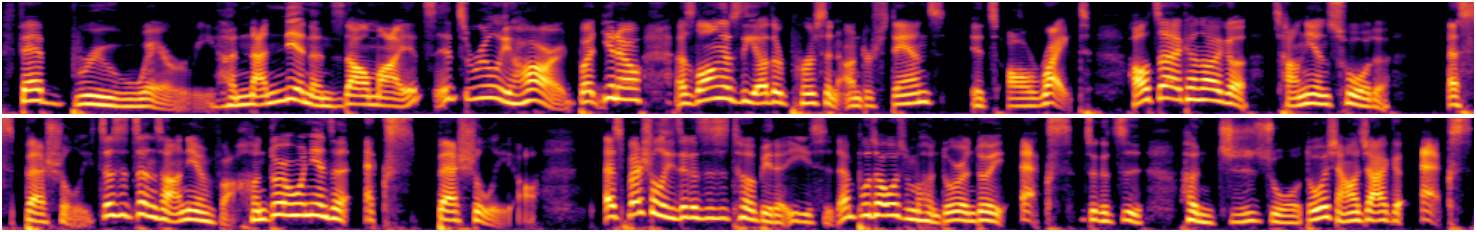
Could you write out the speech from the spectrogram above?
February，很难念的，你知道吗？It's it's really hard, but you know, as long as the other person understands, it's all right. 好，再来看到一个常念错的 especially，这是正常的念法，很多人会念成 especially 啊。especially 这个字是特别的意思，但不知道为什么很多人对 x 这个字很执着，都会想要加一个 x。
